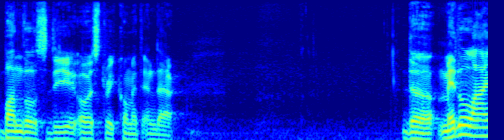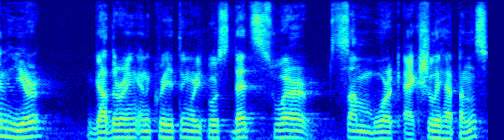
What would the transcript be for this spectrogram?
bundles the OSTree commit in there. The middle line here, gathering and creating repos, that's where some work actually happens.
